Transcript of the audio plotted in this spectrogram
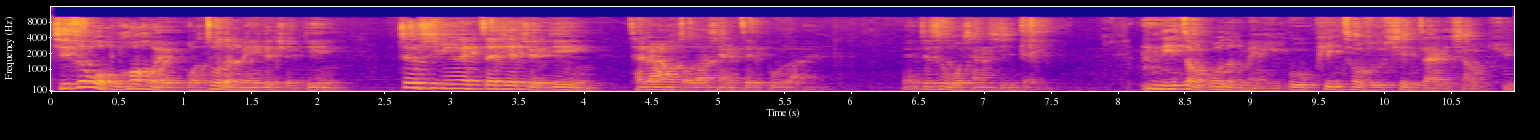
其实我不后悔我做的每一个决定，正是因为这些决定，才让我走到现在这一步来。对，这是我相信的。你走过的每一步，拼凑出现在的小局。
